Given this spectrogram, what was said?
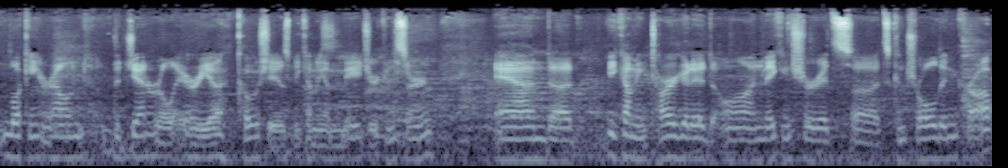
looking around the general area, kochia is becoming a major concern, and uh, becoming targeted on making sure it's uh, it's controlled in crop.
